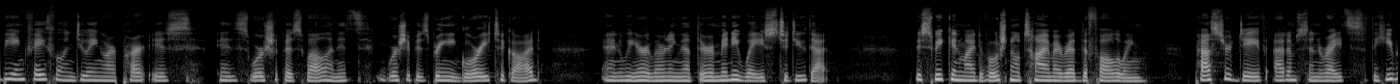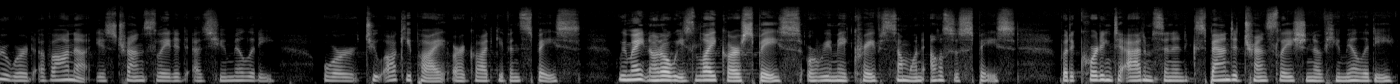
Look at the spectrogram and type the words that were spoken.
being faithful in doing our part is is worship as well and it's worship is bringing glory to god and we are learning that there are many ways to do that this week in my devotional time i read the following pastor dave adamson writes the hebrew word anavah is translated as humility or to occupy our god-given space we might not always like our space or we may crave someone else's space but according to adamson an expanded translation of humility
